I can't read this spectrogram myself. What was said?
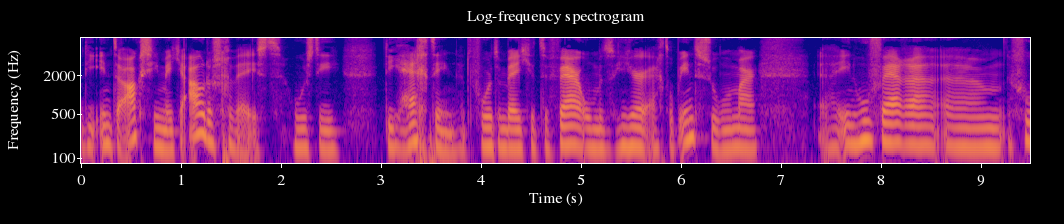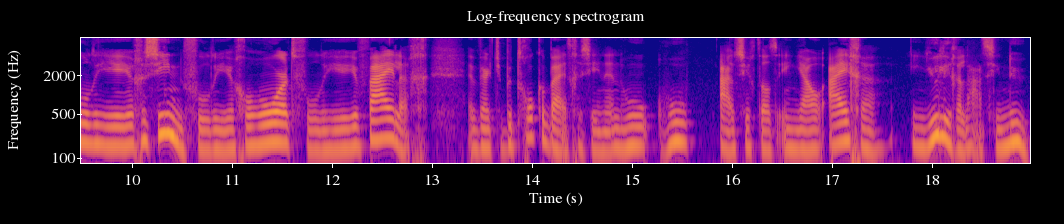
die interactie met je ouders geweest? Hoe is die, die hechting? Het voert een beetje te ver om het hier echt op in te zoomen, maar uh, in hoeverre um, voelde je je gezien? Voelde je je gehoord? Voelde je je veilig? En werd je betrokken bij het gezin? En hoe, hoe uitzicht dat in jouw eigen, in jullie relatie nu?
